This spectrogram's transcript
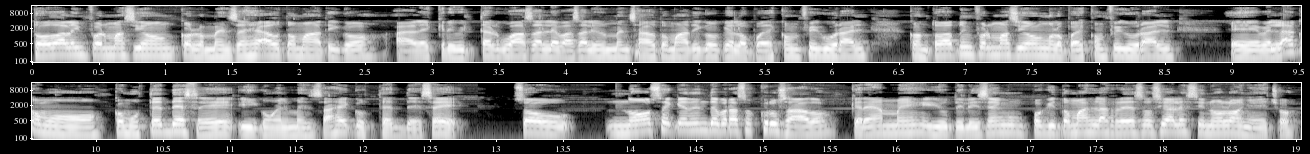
toda la información con los mensajes automáticos. Al escribirte al WhatsApp le va a salir un mensaje automático que lo puedes configurar con toda tu información o lo puedes configurar, eh, ¿verdad? Como, como usted desee y con el mensaje que usted desee. So, no se queden de brazos cruzados, créanme y utilicen un poquito más las redes sociales si no lo han hecho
